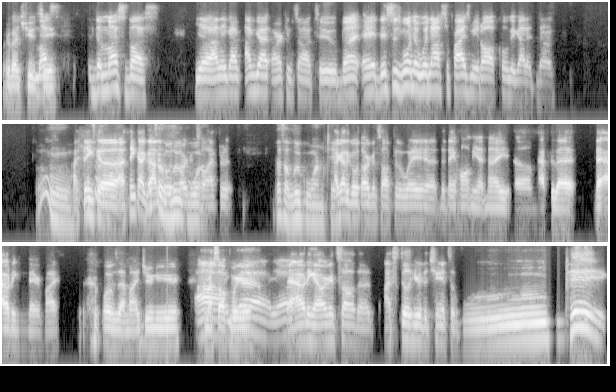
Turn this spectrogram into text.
What about you, T? Must, the must bus. Yeah, I think I've, I've got Arkansas too. But hey, this is one that would not surprise me at all if Colgate got it done. Oh, I think uh, I think I gotta a go with lukewarm- Arkansas after that's a lukewarm take. I gotta go with Arkansas for the way uh, that they haunt me at night um, after that that outing there. My what was that? My junior year. Ah, sophomore year. yeah, The Yeah, outing at Arkansas. The I still hear the chants of "Woo pig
